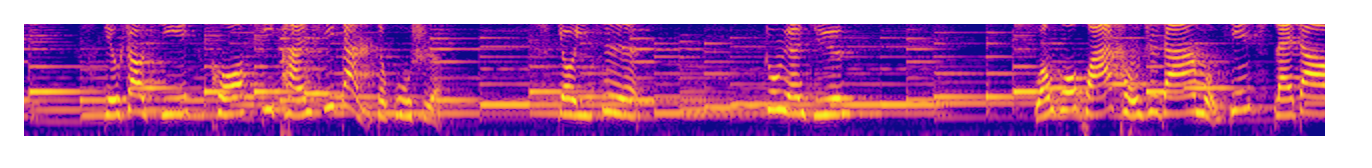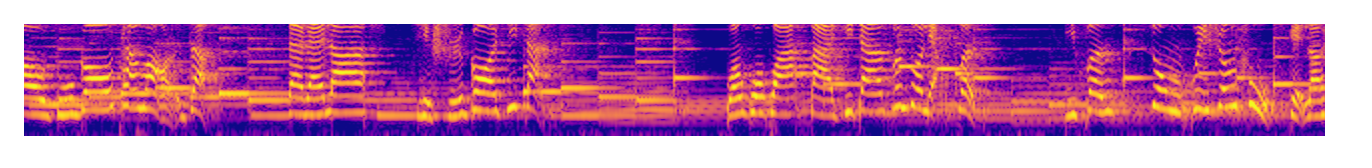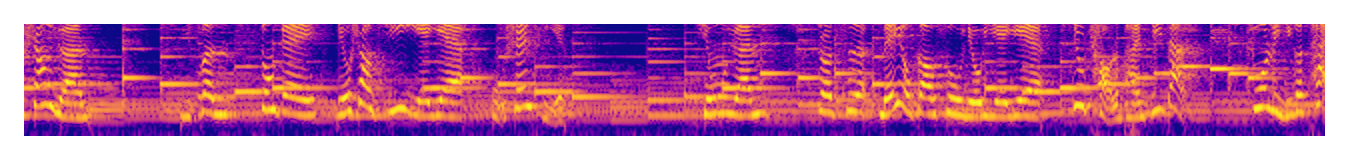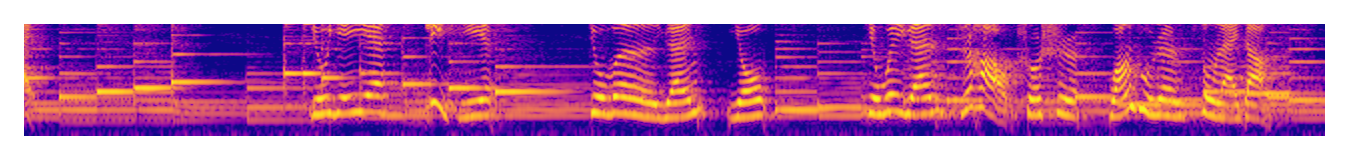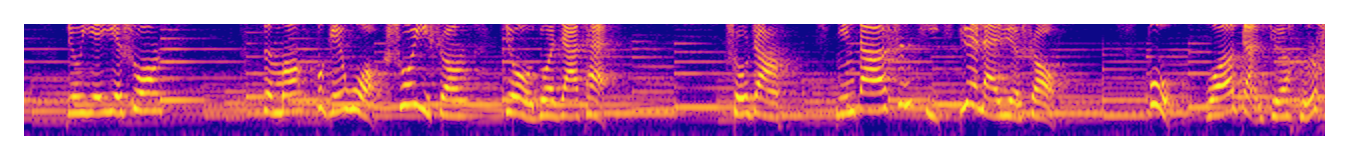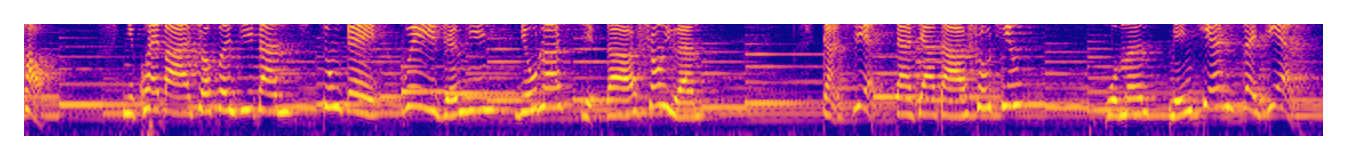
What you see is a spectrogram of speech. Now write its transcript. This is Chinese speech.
《刘少奇和一盘鸡蛋的故事》。有一次，中原局王国华同志的母亲来到竹沟探望儿子，带来了几十个鸡蛋。王国华把鸡蛋分作两份，一份送卫生处给了伤员，一份送给刘少奇爷爷补身体。勤务员这次没有告诉刘爷爷，就炒了盘鸡蛋，多了一个菜。刘爷爷立即就问缘由，警卫员只好说是。王主任送来的，刘爷爷说：“怎么不给我说一声就多加菜？”首长，您的身体越来越瘦。不，我感觉很好。你快把这份鸡蛋送给为人民流了血的伤员。感谢大家的收听，我们明天再见。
